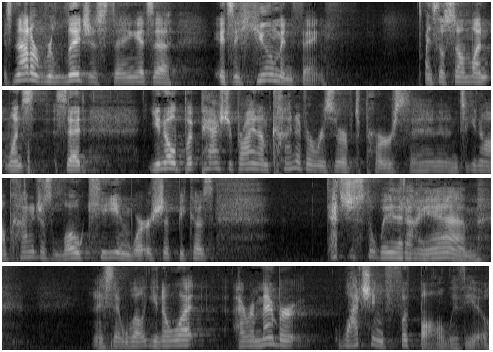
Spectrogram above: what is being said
it's not a religious thing, it's a, it's a human thing. And so, someone once said, you know, but Pastor Brian, I'm kind of a reserved person, and, you know, I'm kind of just low key in worship because that's just the way that I am. And I said, well, you know what? I remember watching football with you.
